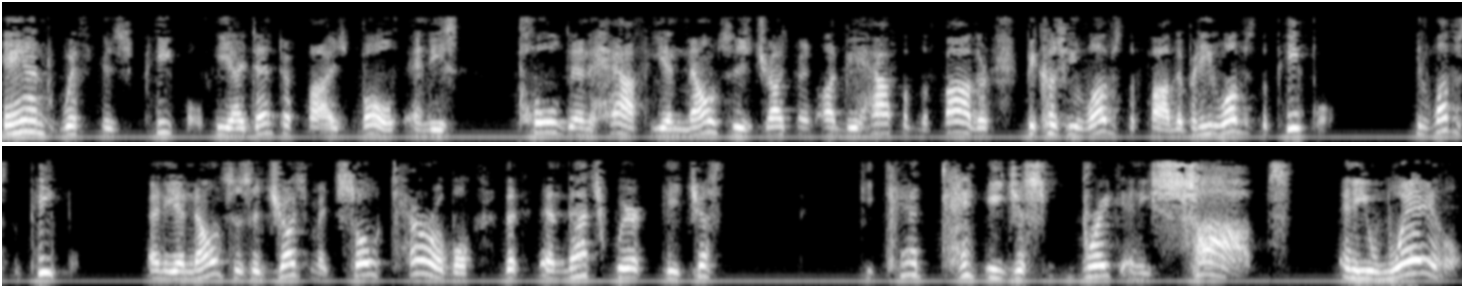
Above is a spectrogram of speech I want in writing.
and with his people. He identifies both and he's pulled in half. He announces judgment on behalf of the Father because he loves the Father, but he loves the people. He loves the people. And he announces a judgment so terrible that, and that's where he just, he can't take, he just breaks and he sobs and he wails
